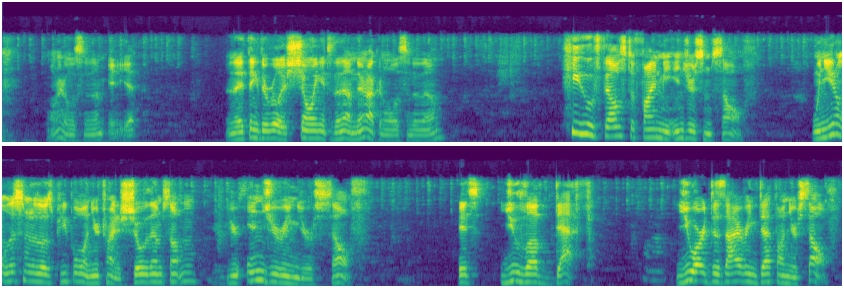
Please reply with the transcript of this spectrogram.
I'm not gonna listen to them, idiot. And they think they're really showing it to them. They're not gonna listen to them. He who fails to find me injures himself. When you don't listen to those people and you're trying to show them something, you're injuring yourself. It's you love death. You are desiring death on yourself.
